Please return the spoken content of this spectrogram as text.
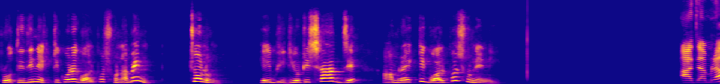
প্রতিদিন একটি করে গল্প শোনাবেন? চলুন, এই ভিডিওটির সাহায্যে আমরা একটি গল্প শুনে নিই। আজ আমরা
